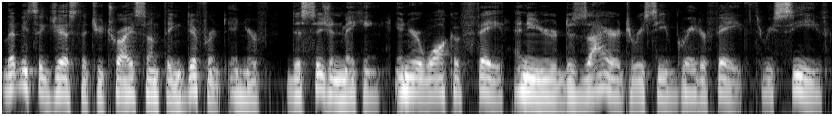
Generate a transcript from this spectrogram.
Let me suggest that you try something different in your decision making, in your walk of faith, and in your desire to receive greater faith, to receive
